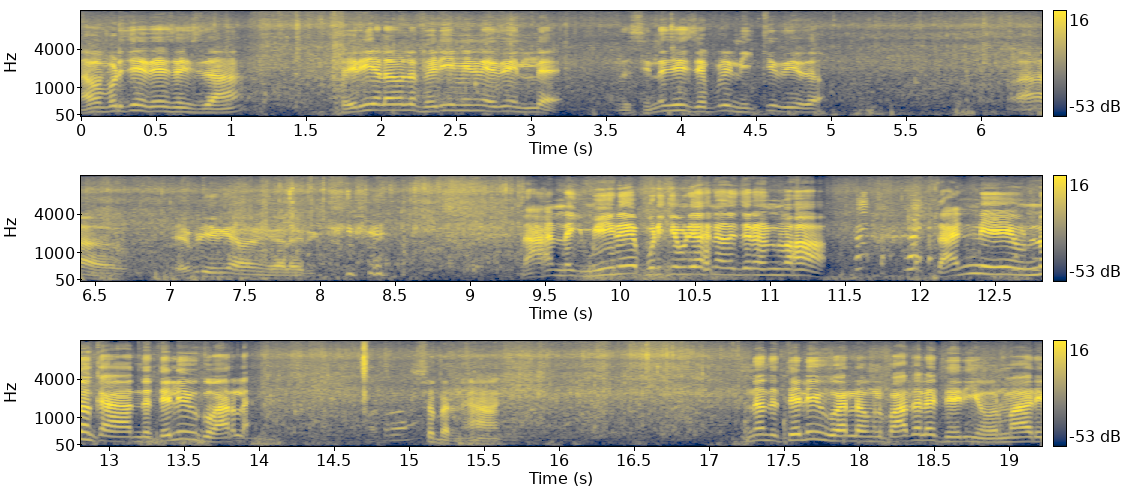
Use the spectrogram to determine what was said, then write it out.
நம்ம பிடிச்ச இதே சைஸ் தான். பெரிய அளவில் பெரிய மீன் எதுவும் இல்லை. இந்த சின்ன சைஸ் எப்படி நிற்கிது ஏதோ. ஆ எப்படி இருக்கு அவன் வேலை இருக்கு. நான் இன்னைக்கு மீனே பிடிக்க முடியாதுன்னு நினச்சேன்வா தண்ணி இன்னும் க அந்த தெளிவுக்கு வரல. சூப்பர்ண்ணா ஆ. இன்னும் அந்த தெளிவுக்கு வரல. உங்களுக்கு பார்த்தாலே தெரியும். ஒரு மாதிரி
